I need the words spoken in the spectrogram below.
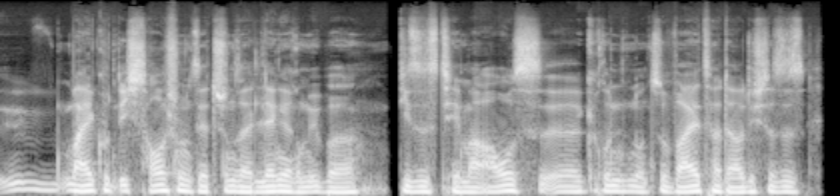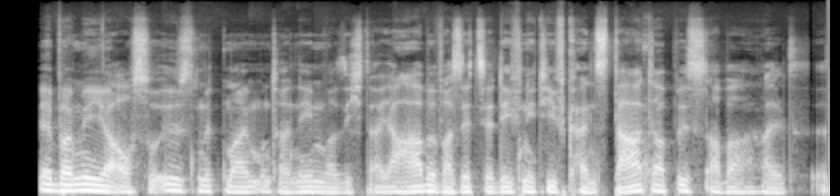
Mike und ich tauschen uns jetzt schon seit längerem über dieses Thema aus, äh, Gründen und so weiter, dadurch, dass es bei mir ja auch so ist mit meinem Unternehmen, was ich da ja habe, was jetzt ja definitiv kein Startup ist, aber halt äh,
